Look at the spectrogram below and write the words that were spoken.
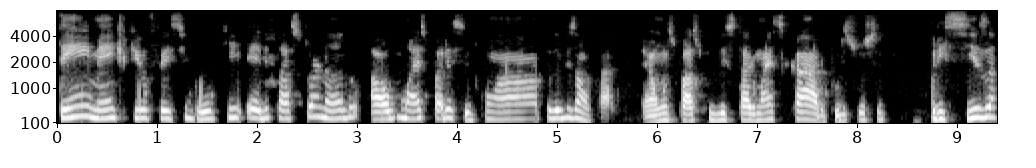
tenha em mente que o Facebook ele está se tornando algo mais parecido com a televisão, cara. É um espaço publicitário mais caro, por isso você precisa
